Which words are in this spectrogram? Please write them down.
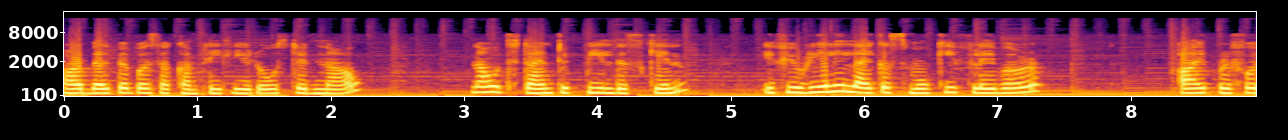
Our bell peppers are completely roasted now. Now it's time to peel the skin. If you really like a smoky flavor, I prefer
